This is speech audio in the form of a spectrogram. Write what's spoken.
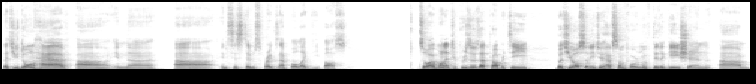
that you don't have uh, in uh, uh, in systems, for example, like DPoS. So I wanted to preserve that property, but you also need to have some form of delegation um,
